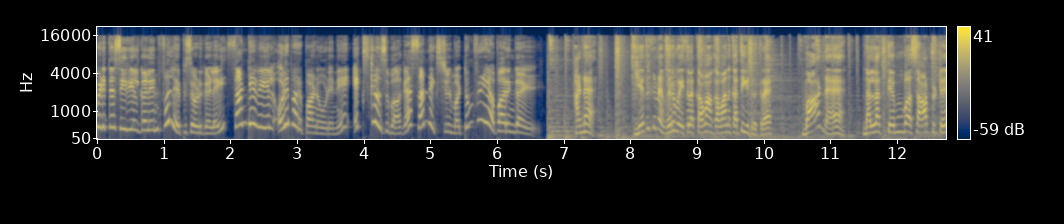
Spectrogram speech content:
பிடித்த சீரியல்களின் ஃபுல் எபிசோடுகளை சன் டிவியில் ஒளிபரப்பான உடனே எக்ஸ்க்ளூசிவாக சன் நெக்ஸ்டில் மட்டும் ஃப்ரீயா பாருங்கள். அண்ணே எதுக்குண்ணே வெறும் வயித்துல கவான் கவான்னு கத்திக்கிட்டு இருக்கிற? வாண்ணே நல்லா தெம்பா சாப்பிட்டுட்டு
